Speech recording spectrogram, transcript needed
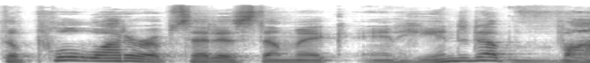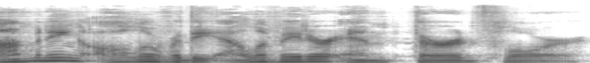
The pool water upset his stomach, and he ended up vomiting all over the elevator and third floor.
